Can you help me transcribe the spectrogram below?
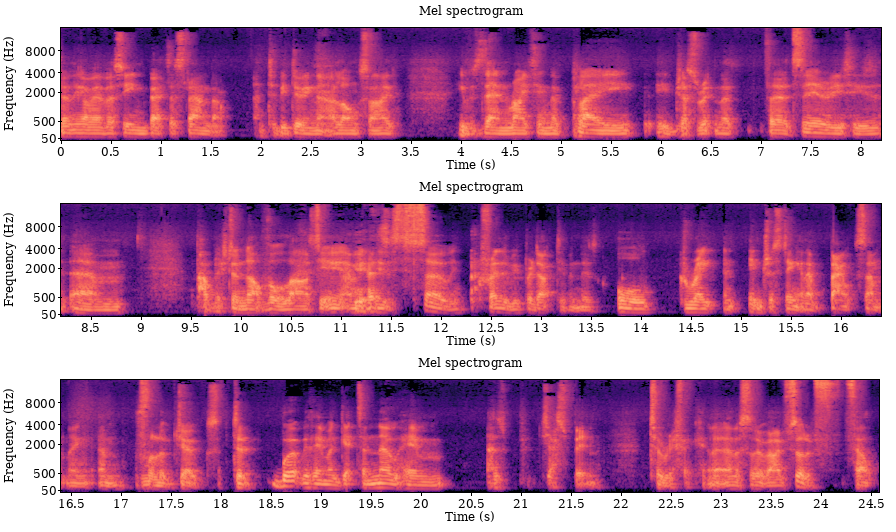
I don't think I've ever seen better stand up. And to be doing that alongside, he was then writing the play, he'd just written the third series, he's um, published a novel last year. I mean, Yes. he's so incredibly productive and there's all great and interesting and about something and full of jokes. To work with him and get to know him has just been terrific. And, and sort of, I've sort of felt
